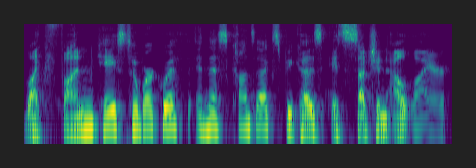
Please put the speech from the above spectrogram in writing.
like fun case to work with in this context because it's such an outlier.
